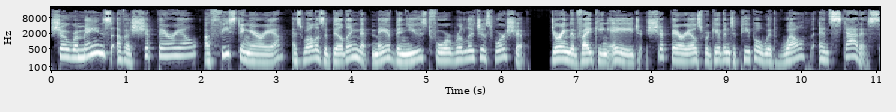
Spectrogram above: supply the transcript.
show remains of a ship burial, a feasting area, as well as a building that may have been used for religious worship. During the Viking Age, ship burials were given to people with wealth and status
